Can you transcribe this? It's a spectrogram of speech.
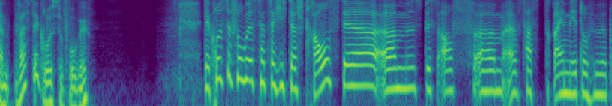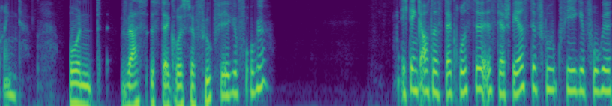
Ähm, was ist der größte Vogel? Der größte Vogel ist tatsächlich der Strauß, der ähm, es bis auf ähm, äh, fast drei Meter Höhe bringt. Und was ist der größte flugfähige Vogel? Ich denke auch, dass der größte ist, der schwerste flugfähige Vogel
